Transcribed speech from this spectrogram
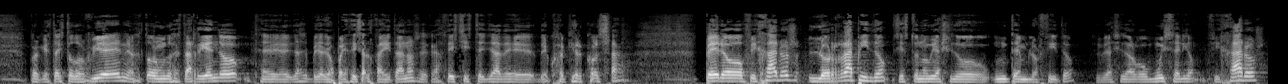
porque estáis todos bien, todo el mundo se está riendo, eh, ya, os parecéis a los gaditanos, que hacéis chistes ya de, cualquier cosa. Pero fijaros lo rápido, si esto no hubiera sido un temblorcito, si hubiera sido algo muy serio, fijaros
